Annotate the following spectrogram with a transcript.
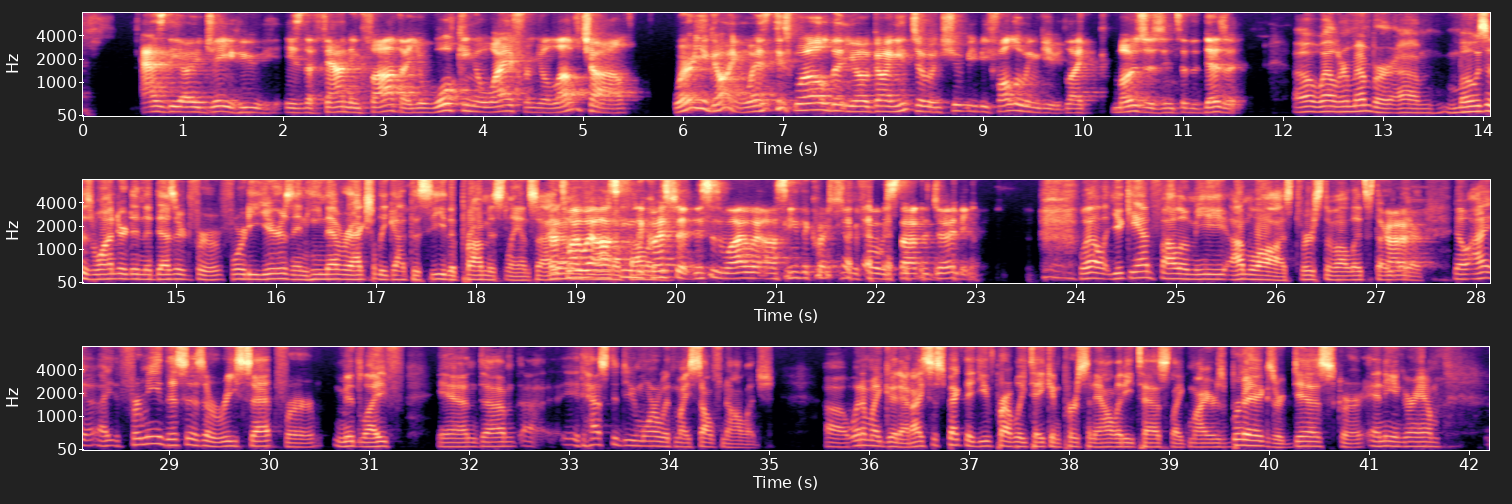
as the og who is the founding father you're walking away from your love child where are you going where's this world that you're going into and should we be following you like moses into the desert Oh, well, remember, um, Moses wandered in the desert for 40 years and he never actually got to see the promised land. So that's why we're asking the question. This is why we're asking the question before we start the journey. Well, you can't follow me. I'm lost. First of all, let's start there. No, I, I, for me, this is a reset for midlife, and um, uh, it has to do more with my self knowledge. Uh, what am I good at? I suspect that you've probably taken personality tests like Myers Briggs or DISC or Enneagram.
